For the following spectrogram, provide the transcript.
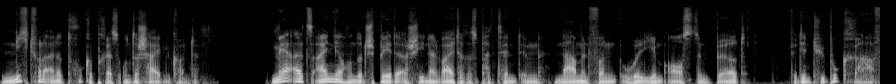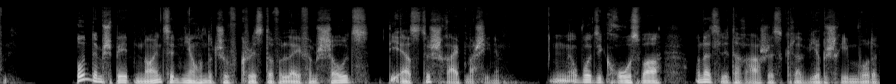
nicht von einer Druckerpresse unterscheiden konnte. Mehr als ein Jahrhundert später erschien ein weiteres Patent im Namen von William Austin Bird für den Typographen. Und im späten 19. Jahrhundert schuf Christopher Latham Scholz die erste Schreibmaschine, obwohl sie groß war und als literarisches Klavier beschrieben wurde.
